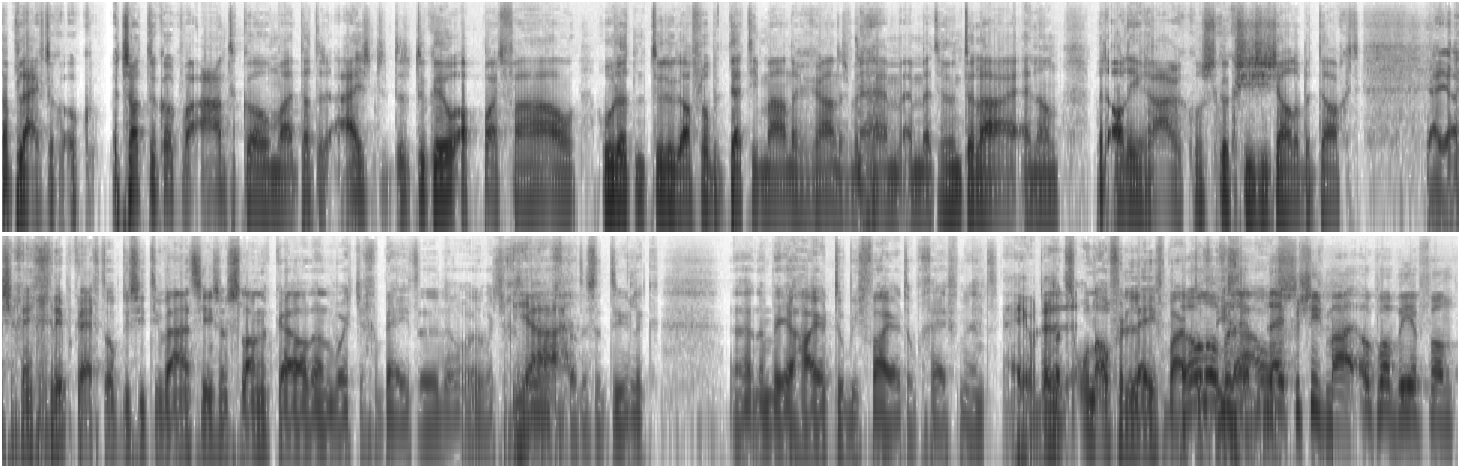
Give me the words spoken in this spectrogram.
Dat blijft toch ook... Het zat natuurlijk ook wel aan te komen, maar dat is, hij is dat is natuurlijk een heel apart verhaal. Hoe dat natuurlijk de afgelopen 13 maanden gegaan is met Ja. hem en met Huntelaar. En dan met al die rare constructies die ze hadden bedacht. Ja, ja, als je geen grip krijgt op de situatie in zo'n slangenkuil, dan word je gebeten, dan word je. Ja. Dat is natuurlijk eh, dan ben je hired to be fired op een gegeven moment. Nee, joh, dat is onoverleefbaar, toch, die chaos. Nee, precies. Maar ook wel weer van...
